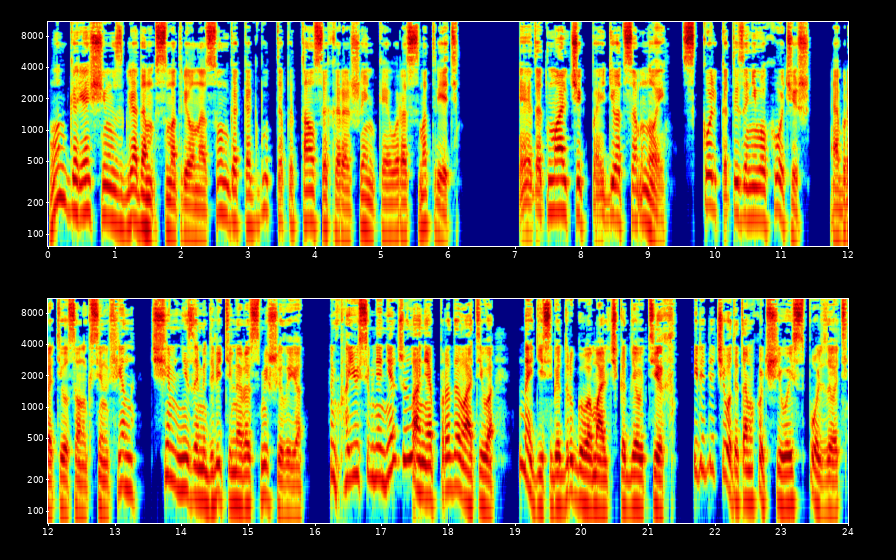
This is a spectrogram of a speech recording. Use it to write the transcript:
Он горящим взглядом смотрел на Сонга, как будто пытался хорошенько его рассмотреть. «Этот мальчик пойдет со мной. Сколько ты за него хочешь?» Обратился он к Синфен, чем незамедлительно рассмешил ее. Боюсь, у меня нет желания продавать его. Найди себе другого мальчика для утех. Или для чего ты там хочешь его использовать?»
